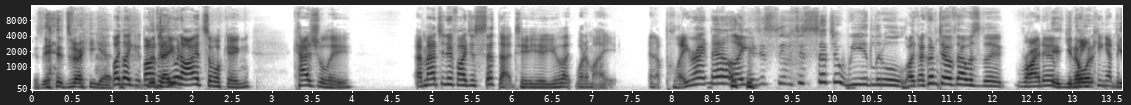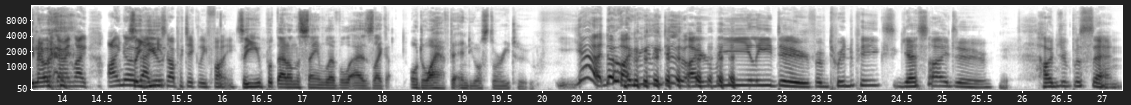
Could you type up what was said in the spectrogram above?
It's, it's very yeah. Like, like, Bartek, day- you and I are talking casually. Imagine if I just said that to you. You're like, "What am I in a play right now?" Like, it just it was just such a weird little. Like, I couldn't tell if that was the writer You know what- winking at the you know- camera, going like, "I know So that you- he's not particularly funny." so you put that on the same level as like, or do I have to end your story too? Yeah, no, I really do. I really do. From Twin Peaks, yes, I do. Hundred percent.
